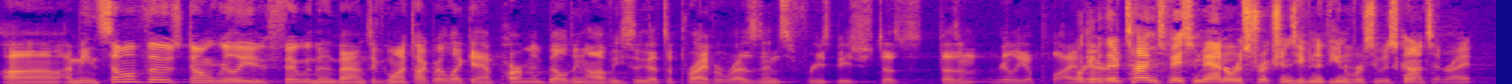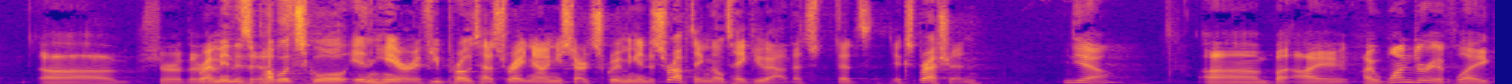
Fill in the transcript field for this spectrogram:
Uh, I mean, some of those don't really fit within the bounds. If you want to talk about like an apartment building, obviously that's a private residence. Free speech just doesn't really apply Okay, there. but there are time, space, and manner restrictions even at the University of Wisconsin, right? Uh, sure. There I mean, there's a public school in here. If you protest right now and you start screaming and disrupting, they'll take you out. That's, that's expression. Yeah. Um, but I, I wonder if, like,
